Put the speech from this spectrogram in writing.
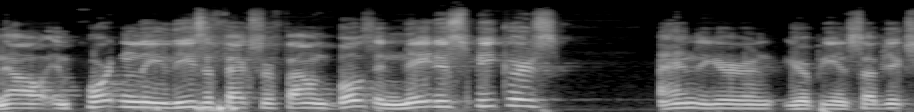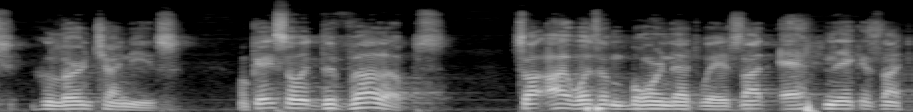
Now, importantly, these effects were found both in native speakers and the Euro European subjects who learned Chinese. Okay, so it develops. So I wasn't born that way. It's not ethnic. It's not.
